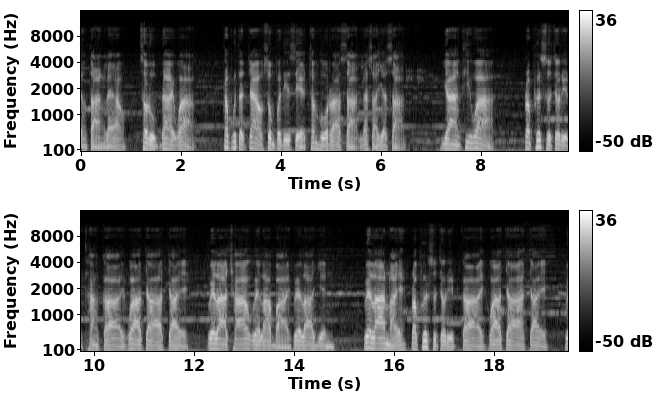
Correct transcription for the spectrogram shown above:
ต่างๆแล้ว สรุปได้ว่า พระพุทธเจ้าทรงปฏิเสธทั้งโหราศาสตร์และสายศาสตร์ อย่างที่ว่า ประพฤติสุจริตทางกาย วาจาใจ เวลาเช้า เวลาบ่าย เวลาเย็น เวลาไหนประพฤติสุจริตกาย วาจาใจ เว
